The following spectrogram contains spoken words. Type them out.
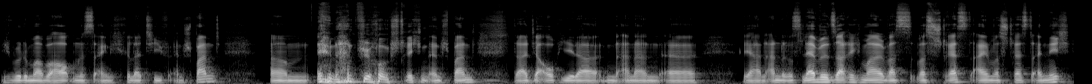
Ich würde mal behaupten, es ist eigentlich relativ entspannt. Ähm, in Anführungsstrichen entspannt. Da hat ja auch jeder einen anderen, äh, ja, ein anderes Level, sag ich mal. Was, was stresst einen, was stresst einen nicht.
